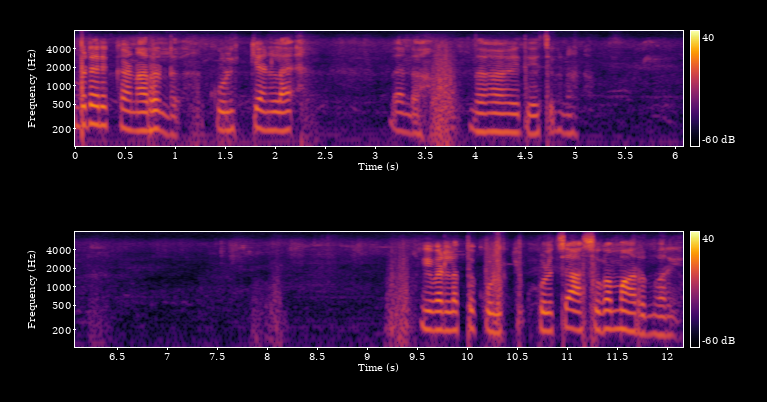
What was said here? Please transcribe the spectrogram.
ഇവിടെ ഒരു കിണറുണ്ട്. കുളിക്കാനുള്ള ഇതുണ്ടോ? ഇതാ എഴുതി വെച്ചിട്ടുണ്ട് ഈ വെള്ളത്തിൽ കുളിക്കും. കുളിച്ച അസുഖം മാറും എന്ന് പറയും.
